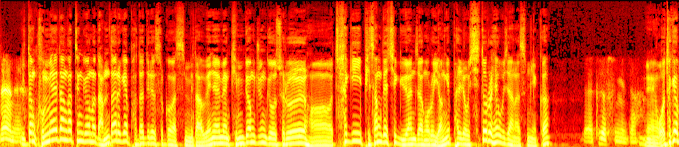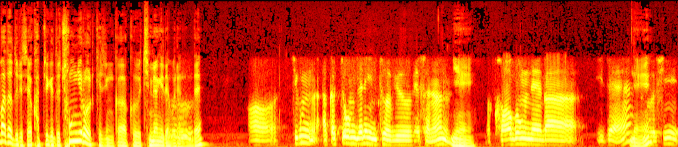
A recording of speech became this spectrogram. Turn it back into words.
네네. 일단 국민의당 같은 경우는 남다르게 받아들였을 것 같습니다. 왜냐하면 김병준 교수를 어, 차기 비상대책위원장으로 영입하려고 시도를 해오지 않았습니까? 네, 그렇습니다. 네, 어떻게 받아들이세요? 갑자기 또 총리로 이렇게 지금까 그 지명이 돼버렸는데. 어, 지금 아까 조금 전에 인터뷰에서는 예, 거국내가 이제 네. 그것이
